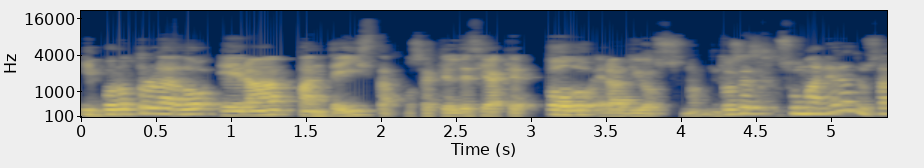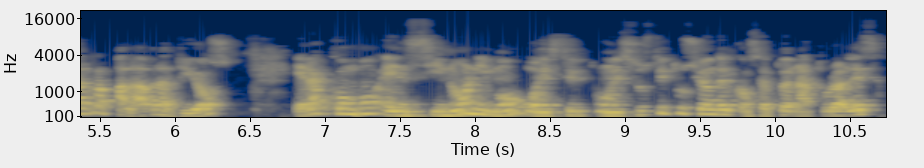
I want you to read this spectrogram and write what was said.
Y por otro lado, era panteísta, o sea que él decía que todo era Dios. ¿no? Entonces, su manera de usar la palabra Dios era como en sinónimo o en, o en sustitución del concepto de naturaleza.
